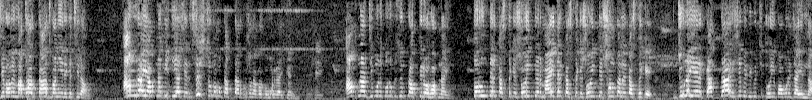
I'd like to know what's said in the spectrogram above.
যেভাবে মাথার তাজ বানিয়ে রেখেছিলাম আমরাই আপনাকে ইতিহাসের শ্রেষ্ঠতম গাদ্দার ঘোষণা করব, মনে রাখেন। আপনার জীবনে কোনো কিছু প্রাপ্তির অভাব নাই। তরুণদের কাছ থেকে, শহীদদের, মায়েদের কাছ থেকে, শহীদদের সন্তানের কাছ থেকে জুলাইয়ের গাদ্দার হিসেবে বিবেচিত হয়ে কবরে যায়েন না।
